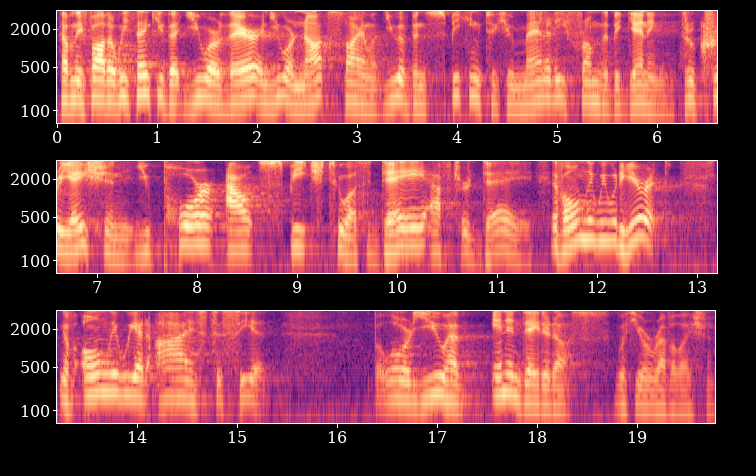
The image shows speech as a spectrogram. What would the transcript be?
Heavenly Father, we thank you that you are there and you are not silent. You have been speaking to humanity from the beginning. Through creation, you pour out speech to us day after day. If only we would hear it, if only we had eyes to see it. But Lord, you have inundated us with your revelation.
